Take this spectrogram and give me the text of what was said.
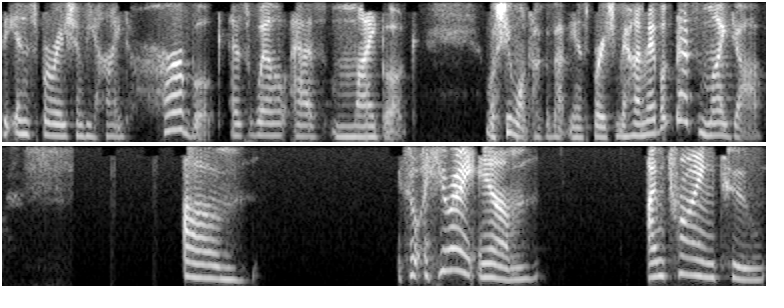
the inspiration behind her book as well as my book. Well, she won't talk about the inspiration behind my book. That's my job. Um, so here I am. I'm trying to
